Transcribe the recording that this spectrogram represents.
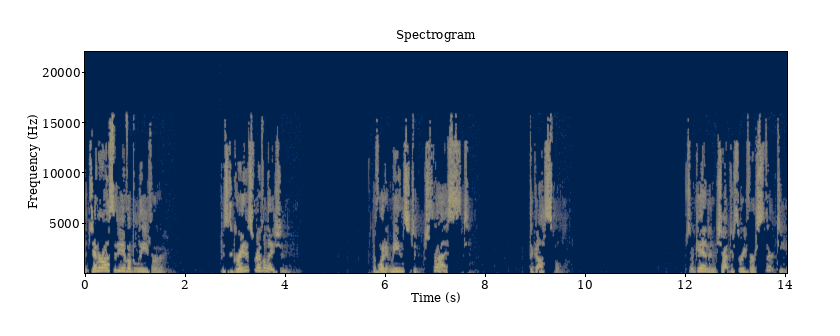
The generosity of a believer is the greatest revelation of what it means to trust the gospel. So, again, in chapter 3, verse 13,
